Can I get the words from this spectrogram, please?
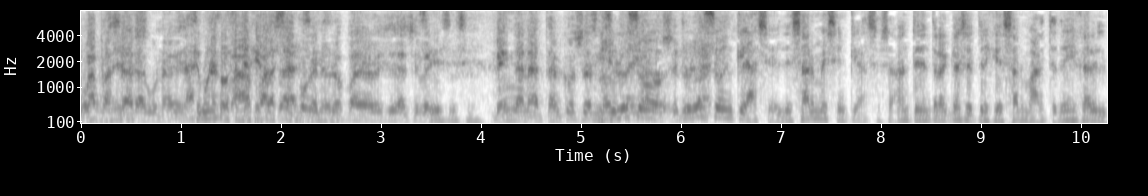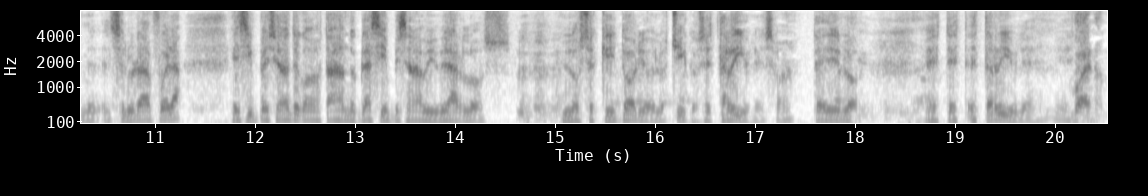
va a pasar alguna vez. Alguna va a pasar, porque en Europa a veces hace ver, vengan a tal cosa, no yo lo, uso, yo lo uso en clase, el desarme es en clase. O sea, antes de entrar a clase tenés que desarmarte, tenés que dejar el, celular afuera. Es impresionante cuando estás dando clase y empiezan a vibrar los, los escritorios de los chicos. Es terrible eso, ¿eh? este, es, terrible. Bueno,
